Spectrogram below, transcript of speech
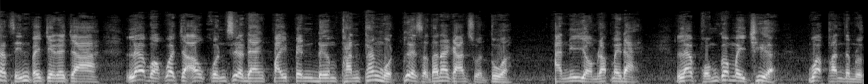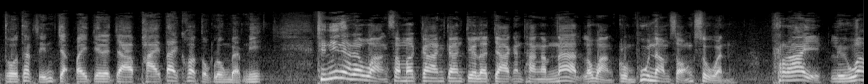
ทักษิณไปเจรจา แล้วบอกว่าจะเอาคนเสื้อแดงไปเป็นเดิมพันทั้งหมดเพื่อสถานการณ์ส่วนตัว อันนี้ยอมรับไม่ได้ และผมก็ไม่เชื่อว่าพันตำรวจโททักษิณจะไปเจรจาภายใต้ข้อตกลงแบบนี้ ทีนี้ในระหว่างสมการการเจรจากันทางอำนาจ ระหว่างกลุ่มผู้นำสองส่วน ไพร่หรือว่า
